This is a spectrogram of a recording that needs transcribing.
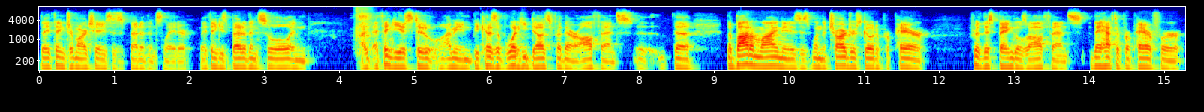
They think Ja'Marr Chase is better than Slater. They think he's better than Sewell, and I, I think he is too. I mean, because of what he does for their offense. Uh, the The bottom line is, is when the Chargers go to prepare – for this Bengals offense, they have to prepare for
